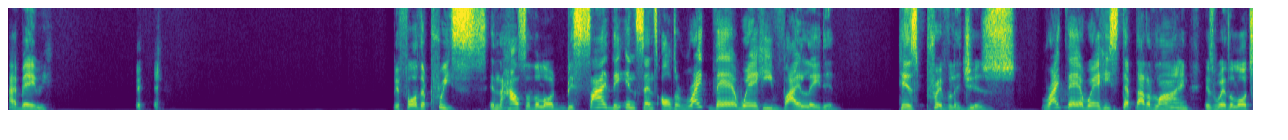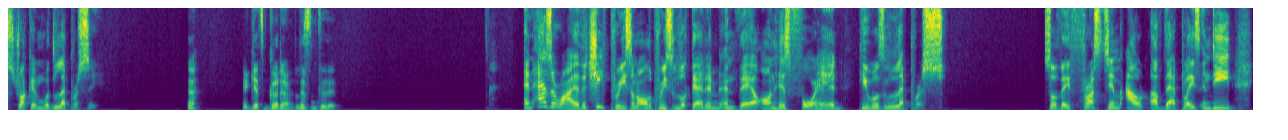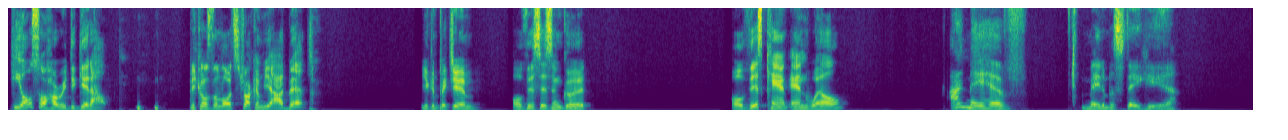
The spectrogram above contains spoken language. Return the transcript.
Hi, baby. before the priests in the house of the Lord, beside the incense altar, right there where he violated his privileges, right there where he stepped out of line, is where the Lord struck him with leprosy. it gets gooder. Listen to it. And Azariah, the chief priest, and all the priests looked at him, and there on his forehead he was leprous. So they thrust him out of that place. Indeed, he also hurried to get out because the Lord struck him. Yeah, I bet. You can picture him. Oh, this isn't good. Oh, this can't end well. I may have made a mistake here.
